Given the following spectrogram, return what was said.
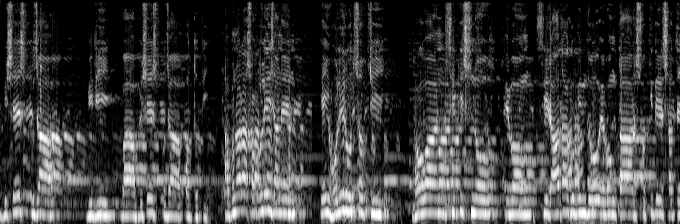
বিশেষ পূজা বিধি বা বিশেষ পূজা পদ্ধতি। আপনারা সকলেই জানেন এই হোলির উৎসবটি ভগবান শ্রীকৃষ্ণ এবং শ্রী রাধা গোবিন্দ এবং তার সখীদের সাথে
